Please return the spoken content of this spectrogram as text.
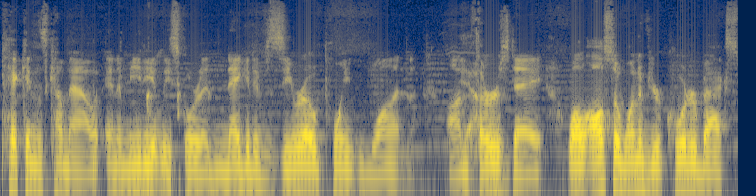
Pickens come out and immediately score a negative zero point one on Yeah. Thursday, while also one of your quarterbacks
